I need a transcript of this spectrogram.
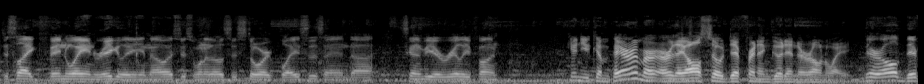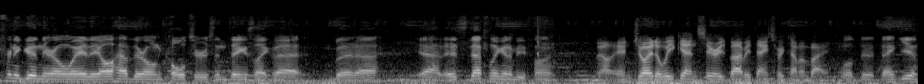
Just like Fenway and Wrigley, you know, it's just one of those historic places, and uh, it's going to be a really fun. Can you compare them, or are they all so different and good in their own way? They're all different and good in their own way. They all have their own cultures and things like that. But uh, yeah, it's definitely going to be fun. Well, enjoy the weekend series, Bobby. Thanks for coming by. Well, dude, thank you.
